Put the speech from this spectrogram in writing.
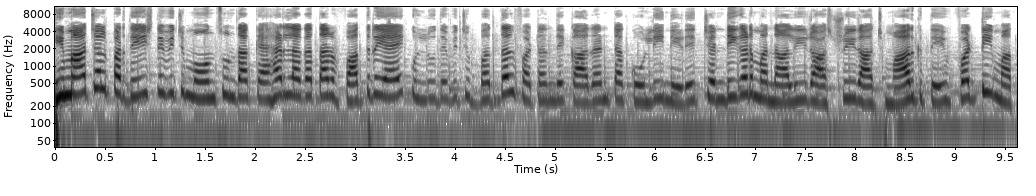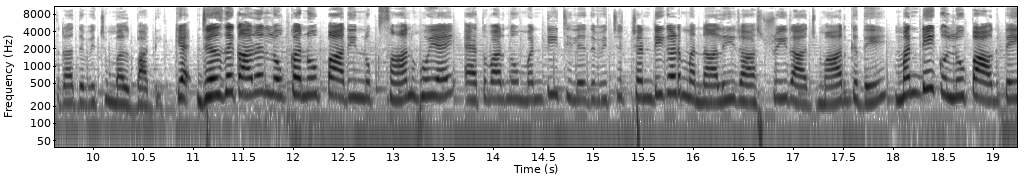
ਹਿਮਾਚਲ ਪ੍ਰਦੇਸ਼ ਦੇ ਵਿੱਚ ਮੌਨਸੂਨ ਦਾ ਕਹਿਰ ਲਗਾਤਾਰ ਵੱਧ ਰਿਹਾ ਹੈ। ਕੁੱਲੂ ਦੇ ਵਿੱਚ ਬੱਦਲ ਫਟਣ ਦੇ ਕਾਰਨ ਟਕੋਲੀ ਨੇੜੇ ਚੰਡੀਗੜ੍ਹ, ਮਨਾਲੀ ਰਾਸ਼ਟਰੀ ਰਾਜਮਾਰਗ ਤੇ ਵੱਡੀ ਮਾਤਰਾ ਦੇ ਵਿੱਚ ਮਲਬਾ ਡਿੱਗਿਆ ਜਿਸ ਦੇ ਕਾਰਨ ਲੋਕਾਂ ਨੂੰ ਭਾਰੀ ਨੁਕਸਾਨ ਹੋਇਆ ਹੈ। ਐਤਵਾਰ ਨੂੰ ਮੰਡੀ ਜ਼ਿਲ੍ਹੇ ਦੇ ਵਿੱਚ ਚੰਡੀਗੜ੍ਹ, ਮਨਾਲੀ ਰਾਸ਼ਟਰੀ ਰਾਜਮਾਰਗ ਦੇ ਮੰਡੀ ਕੁੱਲੂ ਭਾਗ ਤੇ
